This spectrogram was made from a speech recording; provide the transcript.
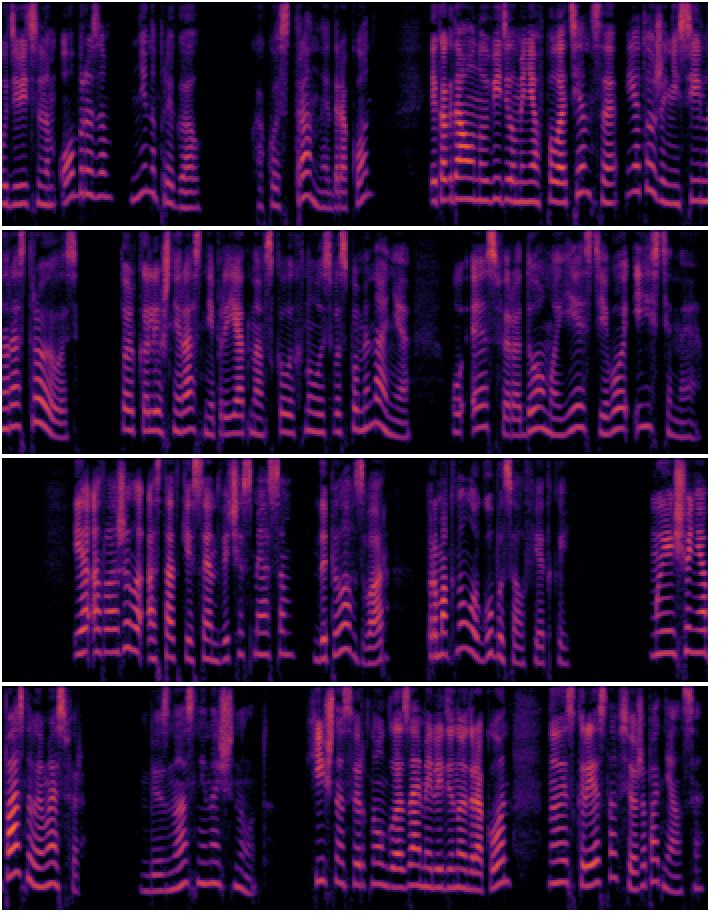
удивительным образом не напрягал. Какой странный дракон. И когда он увидел меня в полотенце, я тоже не сильно расстроилась. Только лишний раз неприятно всколыхнулось воспоминание. У Эсфера дома есть его истинное. Я отложила остатки сэндвича с мясом, допила взвар, промокнула губы салфеткой. «Мы еще не опаздываем, Эсфер?» «Без нас не начнут». Хищно сверкнул глазами ледяной дракон, но из кресла все же поднялся.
